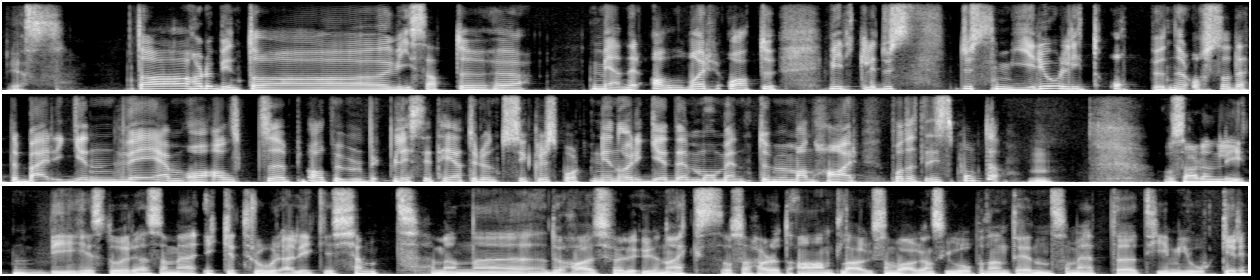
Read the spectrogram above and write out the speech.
Yes. Da har du begynt å vise at du eh, mener alvor, og at du virkelig Du, du smir jo litt oppunder også dette Bergen-VM og alt, eh, all publisitet rundt sykkelsporten i Norge, det momentumet man har på dette tidspunktet. Og så er det en liten bihistorie som jeg ikke tror er like kjent. Men eh, du har selvfølgelig UnoX, og så har du et annet lag som var ganske gode på den tiden, som het eh, Team Joker.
